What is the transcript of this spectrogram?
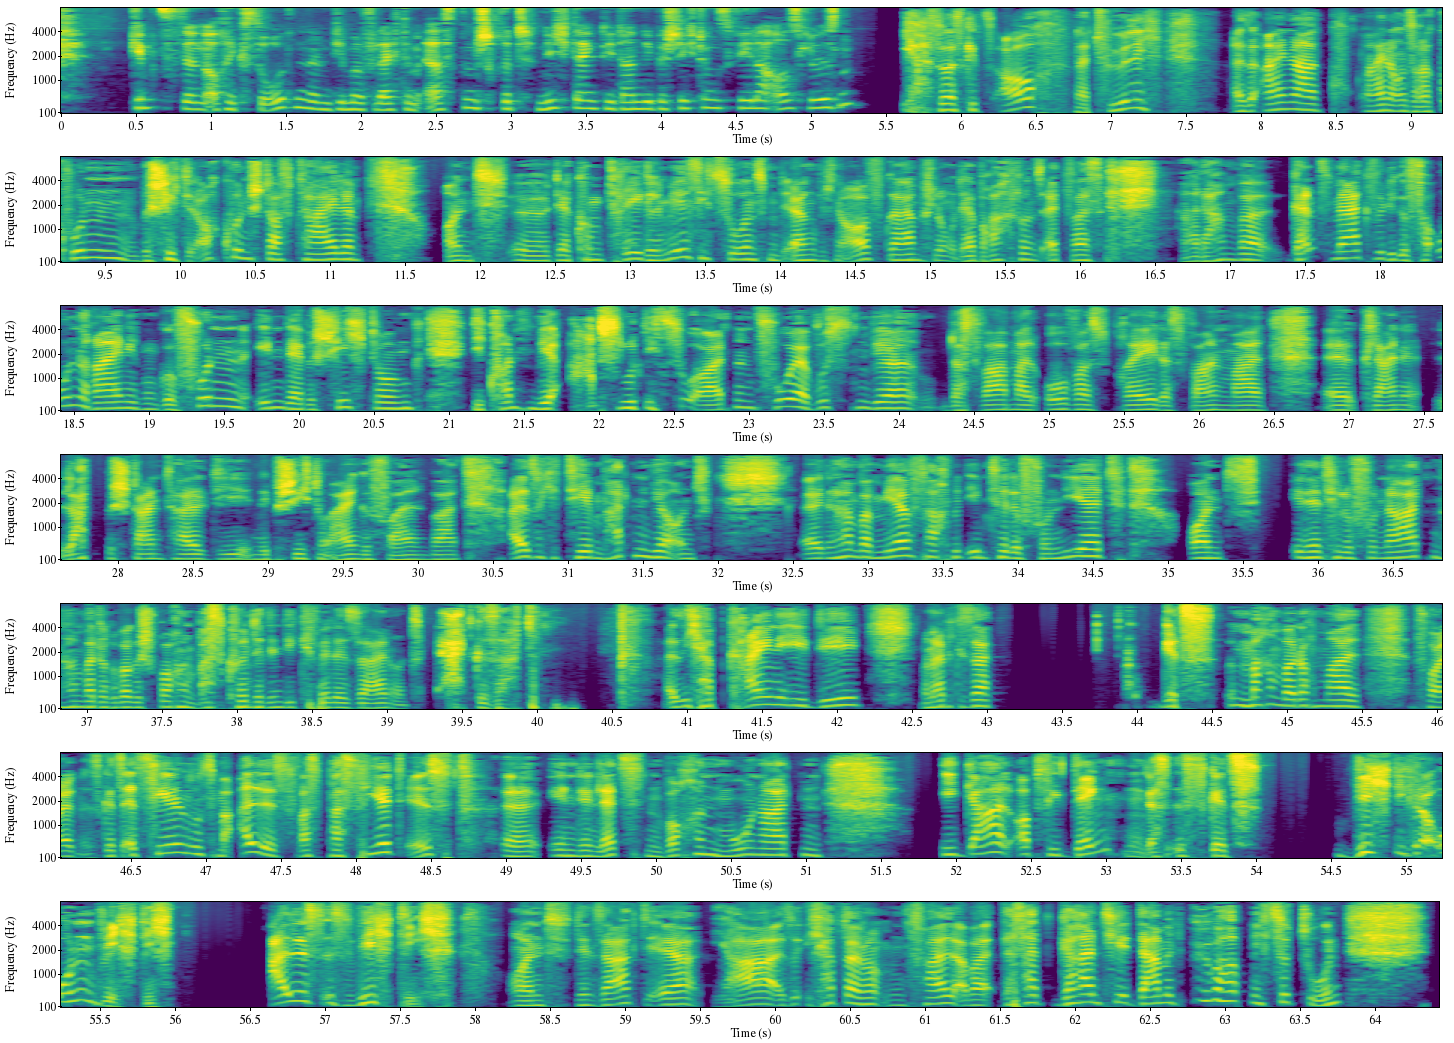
gibt es denn auch Exoten, in die man vielleicht im ersten Schritt nicht denkt, die dann die Beschichtungsfehler auslösen? Ja, sowas gibt's auch, natürlich. Also einer, einer unserer Kunden beschichtet auch Kunststoffteile und äh, der kommt regelmäßig zu uns mit irgendwelchen Aufgabenstellungen und er brachte uns etwas. Ja, da haben wir ganz merkwürdige Verunreinigungen gefunden in der Beschichtung. Die konnten wir absolut nicht zuordnen. Vorher wussten wir, das war mal Overspray, das waren mal äh, kleine Lackbestandteile, die in die Beschichtung eingefallen waren. All solche Themen hatten wir und äh, dann haben wir mehrfach mit ihm telefoniert und in den Telefonaten haben wir darüber gesprochen, was könnte denn die Quelle sein? Und er hat gesagt, also ich habe keine Idee. Und habe ich gesagt, jetzt machen wir doch mal Folgendes. Jetzt erzählen Sie uns mal alles, was passiert ist äh, in den letzten Wochen, Monaten. Egal, ob Sie denken, das ist jetzt wichtig oder unwichtig. Alles ist wichtig. Und dann sagt er, ja, also ich habe da noch einen Fall, aber das hat garantiert damit überhaupt nichts zu tun.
